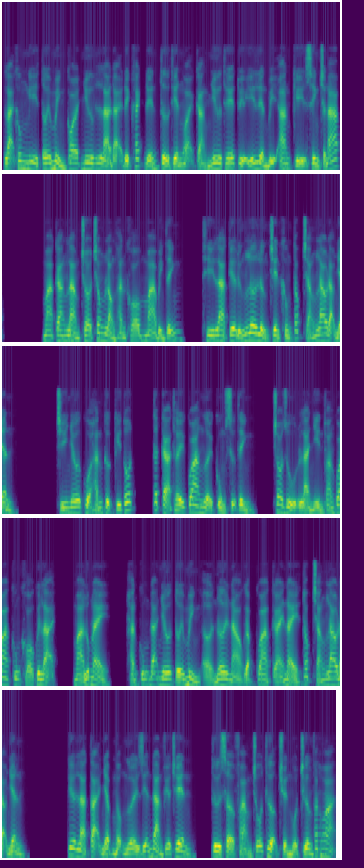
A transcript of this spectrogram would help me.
lại không nghĩ tới mình coi như là đại địch khách đến từ thiên ngoại càng như thế tùy ý liền bị an kỳ sinh chấn áp. Mà càng làm cho trong lòng hắn khó mà bình tĩnh, thì là kia đứng lơ lửng trên không tóc trắng lao đạo nhân. Trí nhớ của hắn cực kỳ tốt, tất cả thấy qua người cùng sự tình, cho dù là nhìn thoáng qua cũng khó quên lại, mà lúc này, hắn cũng đã nhớ tới mình ở nơi nào gặp qua cái này tóc trắng lao đạo nhân kia là tại nhập mộng người diễn đàn phía trên, từ sở phạm chỗ thượng truyền một trường phát họa,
